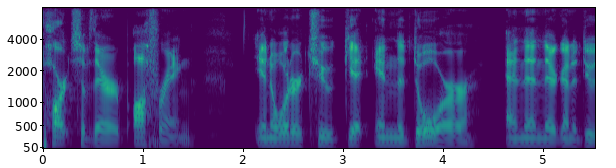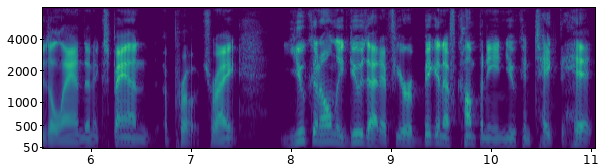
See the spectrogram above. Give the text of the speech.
parts of their offering in order to get in the door. And then they're going to do the land and expand approach, right? You can only do that if you're a big enough company and you can take the hit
